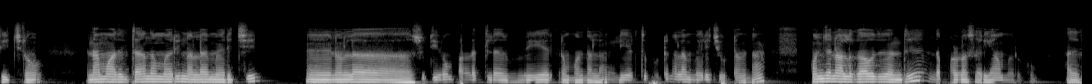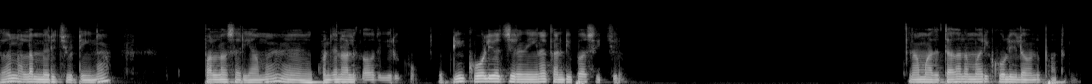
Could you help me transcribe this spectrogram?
சீச்சிரும். நம்ம அதுக்கு தகுந்த மாதிரி நல்லா மெரிச்சு நல்லா சுற்றிலும் பள்ளத்தில் வெளியே இருக்கிற மண்ணெல்லாம் வெளியே எடுத்து போட்டு நல்லா மெரிச்சு விட்டாங்கன்னா கொஞ்ச நாளுக்காவது வந்து அந்த பள்ளம் சரியாமல் இருக்கும். அதுக்காக நல்லா மெரிச்சு விட்டிங்கன்னா பள்ளம் சரியாமல் கொஞ்ச நாளுக்காவது இருக்கும். எப்படியும் கோழி வச்சுருந்தீங்கன்னா கண்டிப்பாக சீச்சிடும் நம்ம அதுக்கு தகுந்த மாதிரி கோழிகளை வந்து பார்த்துக்கணும்.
